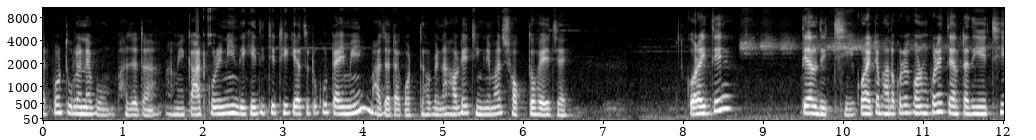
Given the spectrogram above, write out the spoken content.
এরপর তুলে নেব ভাজাটা। আমি কাট করে নিয়ে দেখিয়ে দিচ্ছি, ঠিক এতটুকু টাইমে ভাজাটা করতে হবে, না হলে চিংড়ি মাছ শক্ত হয়ে যায়। কড়াইতে তেল দিচ্ছি, কড়াইটা ভালো করে গরম করে তেলটা দিয়েছি,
